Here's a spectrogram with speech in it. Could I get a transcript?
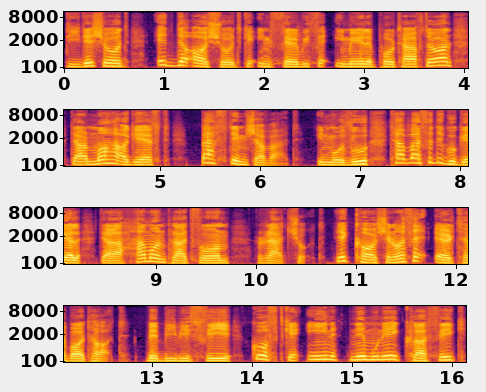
دیده شد ادعا شد که این سرویس ایمیل پرطرفدار در ماه August بسته می شود این موضوع توسط گوگل در همان پلتفرم رد شد. یک کارشناس ارتباطات. به بی بی سی گفت که این نمونه کلاسیک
